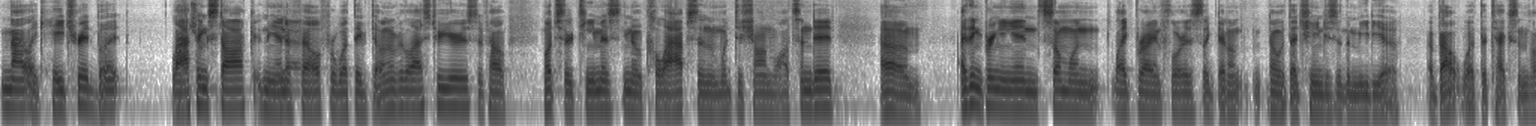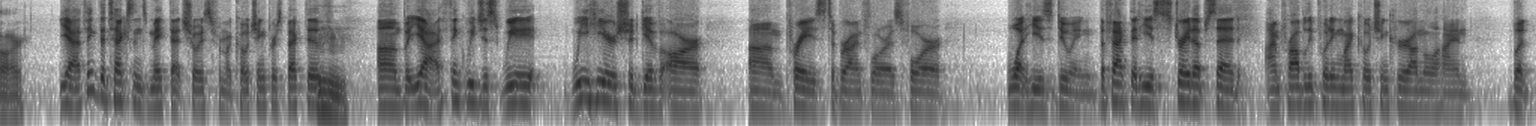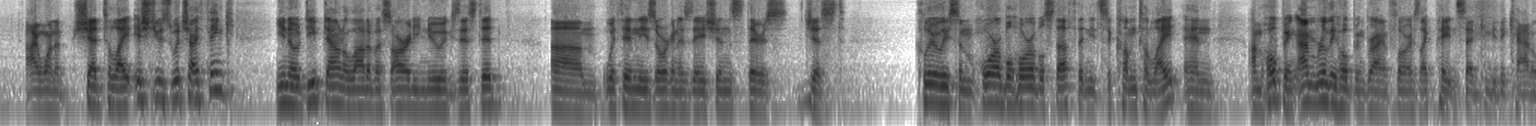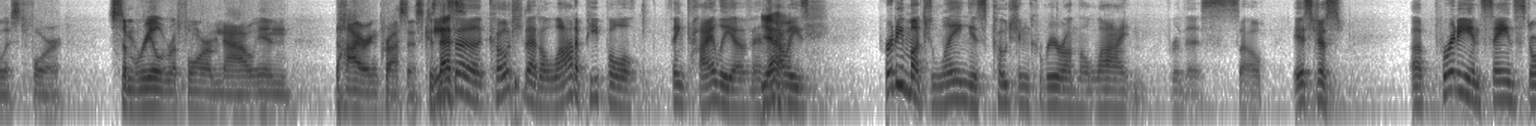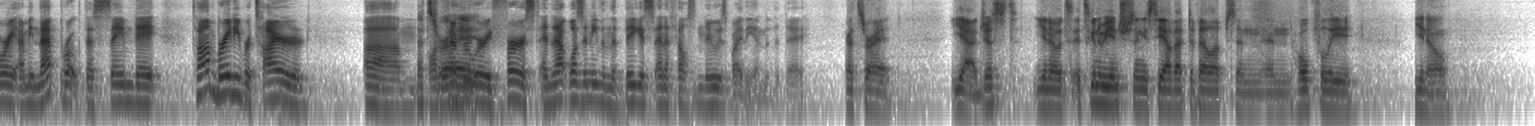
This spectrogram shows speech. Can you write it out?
not like hatred, but laughing stock in the Yeah. NFL for what they've done over the last two years of how much their team has, you know, collapsed and what Deshaun Watson did. Um, I think bringing in someone like Brian Flores, like they don't know what that changes in the media about what the Texans are. Yeah, I think the Texans make that choice from a coaching perspective. Mhm. Um, but yeah, I think we just we we here should give our um, praise to Brian Flores for what he's doing. The fact that he's straight up said, "I'm probably putting my coaching career on the line, but I want to shed to light issues," which I think, you know, deep down, a lot of us already knew existed um, within these organizations. There's just clearly some horrible, horrible stuff that needs to come to light, and I'm hoping, I'm really hoping Brian Flores, like Peyton said, can be the catalyst for some real reform now in the hiring process because He's that's a coach that a lot of people think highly of, and Yeah. now he's pretty much laying his coaching career on the line for this. So it's just a pretty insane story. I mean, that broke the same day. Tom Brady retired um, That's on right. February 1st, and that wasn't even the biggest NFL news by the end of the day. That's right. Yeah, just you know, it's it's going to be interesting to see how that develops, and and hopefully, you know,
